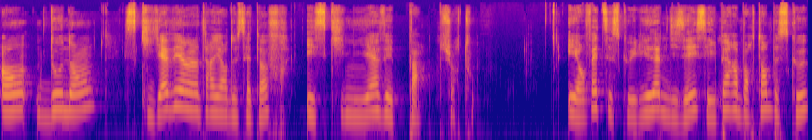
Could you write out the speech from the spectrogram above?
en donnant ce qu'il y avait à l'intérieur de cette offre et ce qu'il n'y avait pas, surtout. Et en fait, c'est ce que Elisa me disait, c'est hyper important parce que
